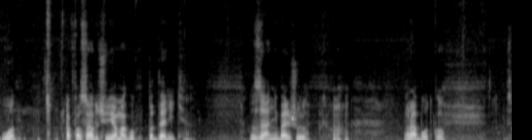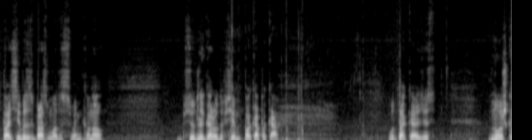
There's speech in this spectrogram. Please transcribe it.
Вот. А фасадочку я могу подарить за небольшую работку. Спасибо за просмотр. С вами канал Все для огорода. Всем пока-пока. Вот такая здесь ножка.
